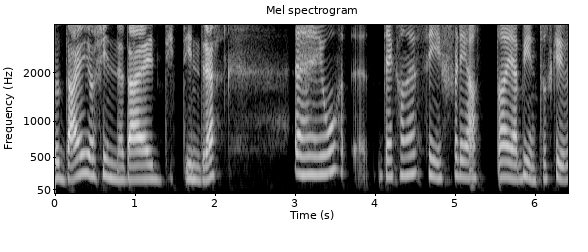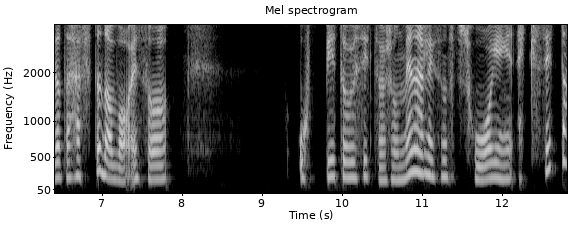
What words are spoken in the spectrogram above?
det deg å finne deg ditt indre? Eh, jo, det kan jeg si, fordi at da jeg begynte å skrive dette heftet, da var jeg så oppgitt over situasjonen min. Jeg liksom så ingen exit, da.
